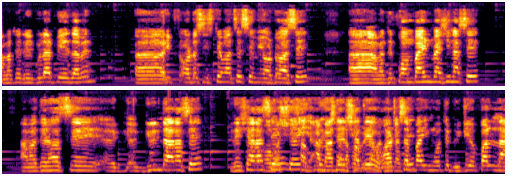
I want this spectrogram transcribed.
আমাদের রেগুলার পেয়ে যাবেন। লিফট অটো সিস্টেম আছে সেমি অটো আছে আমাদের কম্বাইন্ড মেশিন আছে। আমাদের হচ্ছে গ্রিন্ডার আছে। রেশার আছে অবশ্যই আমাদের সাথে হোয়াটসঅ্যাপ বা ইমোতে ভিডিও কল না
